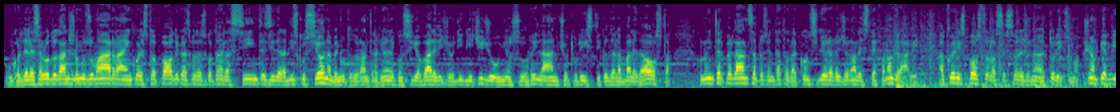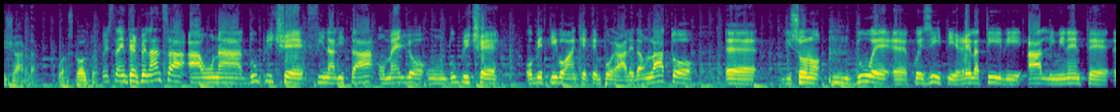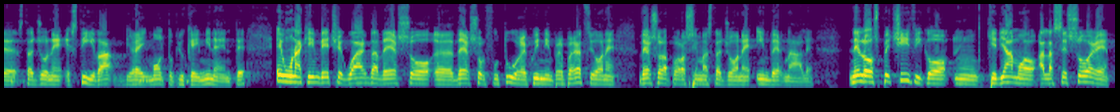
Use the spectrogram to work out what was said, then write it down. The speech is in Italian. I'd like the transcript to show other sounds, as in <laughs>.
Un cordiale saluto da Angelo Musumarra. In questo podcast potete ascoltare la sintesi della discussione avvenuta durante la riunione del Consiglio Valle di giovedì 10 giugno sul rilancio turistico della Valle d'Aosta, con un'interpellanza presentata dal consigliere regionale Stefano Gravi, a cui ha risposto l'assessore regionale al turismo Jean-Pierre Ghisciarda. Buon ascolto. Questa interpellanza ha una duplice finalità, o meglio un duplice obiettivo anche temporale. Da un lato eh, vi sono <clears throat> due eh, quesiti relativi all'imminente eh, stagione estiva, direi molto più che imminente, e una che invece guarda verso, eh, verso il futuro e quindi in preparazione verso la prossima stagione invernale. Nello specifico mh, chiediamo all'assessore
